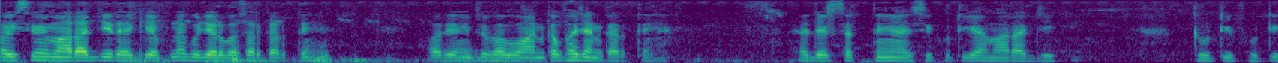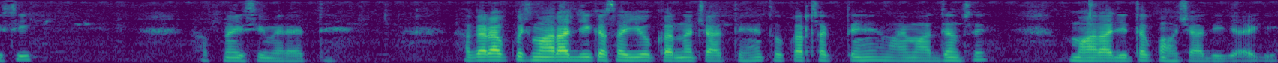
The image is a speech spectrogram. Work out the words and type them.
और इसी में महाराज जी रह के अपना गुजर बसर करते हैं और यहीं पे भगवान का भजन करते हैं। देख सकते हैं, ऐसी कुटिया महाराज जी की टूटी फूटी सी, अपना इसी में रहते हैं। अगर आप कुछ महाराज जी का सहयोग करना चाहते हैं तो कर सकते हैं हमारे माध्यम से। महाराज जी तक पहुँचा दी जाएगी।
